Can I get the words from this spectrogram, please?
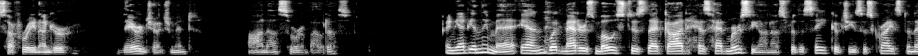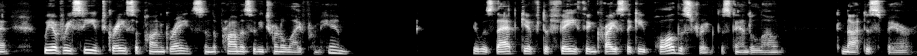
suffering under their judgment on us or about us. And yet, in the end, what matters most is that God has had mercy on us for the sake of Jesus Christ, and that we have received grace upon grace and the promise of eternal life from Him. It was that gift of faith in Christ that gave Paul the strength to stand alone, to not despair.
